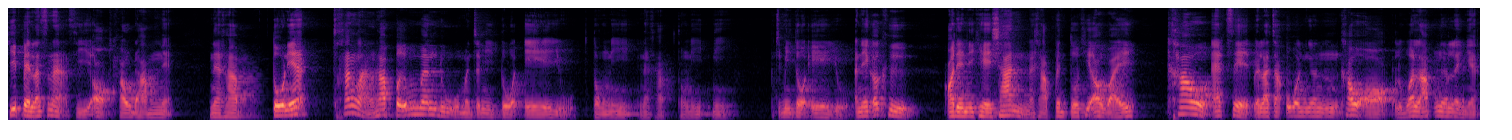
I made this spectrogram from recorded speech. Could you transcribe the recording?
ที่เป็นลักษณะสีออกเทาดำเนี่ยนะครับ ตัวเนี้ย ข้างหลังถ้าเปิดเพื่อนดูมันจะมีตัว A อยู่ตรงนี้นะครับ ตรงนี้นี่จะมีตัว A อยู่ อันนี้ก็คือ authentication นะครับ เป็นตัวที่เอาไลัเข้า access เวลาจะโอนเงินเข้าออกหรือว่ารับเงินอะไรเงี้ย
